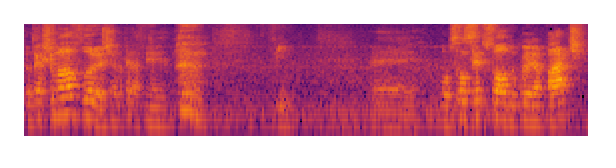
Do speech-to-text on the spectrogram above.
Tanto é que chamava Flor, eu achava que era fêmea. Enfim. É, opção sexual do coelho à parte,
